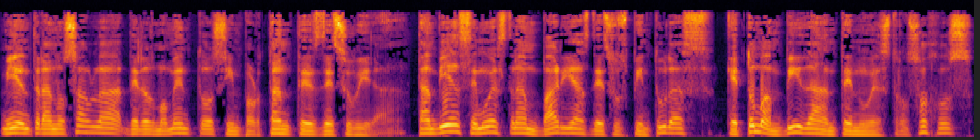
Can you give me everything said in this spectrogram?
mientras nos habla de los momentos importantes de su vida. También se muestran varias de sus pinturas que toman vida ante nuestros ojos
